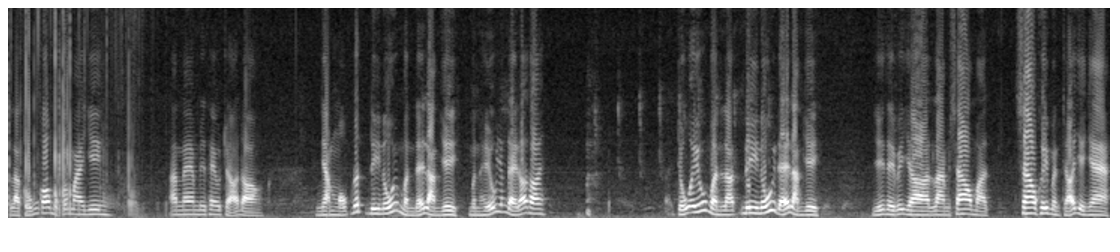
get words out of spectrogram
là cũng có một cái mai duyên anh em đi theo trợ đòn. Nhằm mục đích đi núi mình để làm gì? Mình hiểu vấn đề đó thôi. Chủ yếu mình là đi núi để làm gì? Vậy thì bây giờ làm sao mà sau khi mình trở về nhà,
